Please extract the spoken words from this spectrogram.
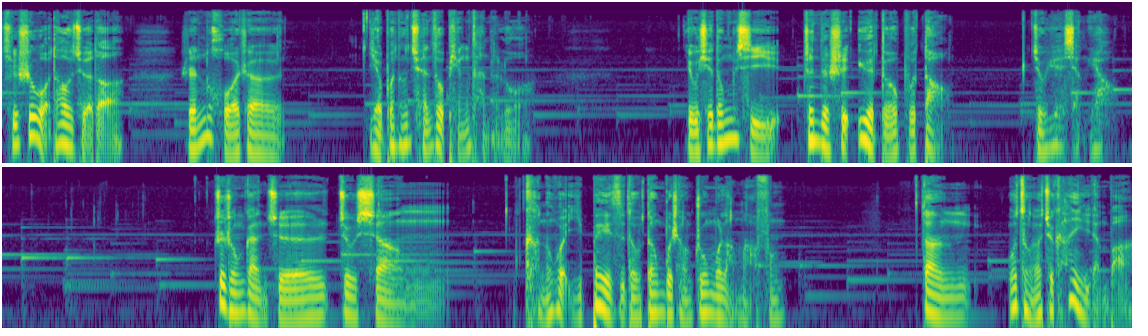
其实我倒觉得，人活着。也不能全走平坦的路。有些东西真的是越得不到，就越想要。这种感觉就像，可能我一辈子都登不上珠穆朗玛峰，但我总要去看一眼吧。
